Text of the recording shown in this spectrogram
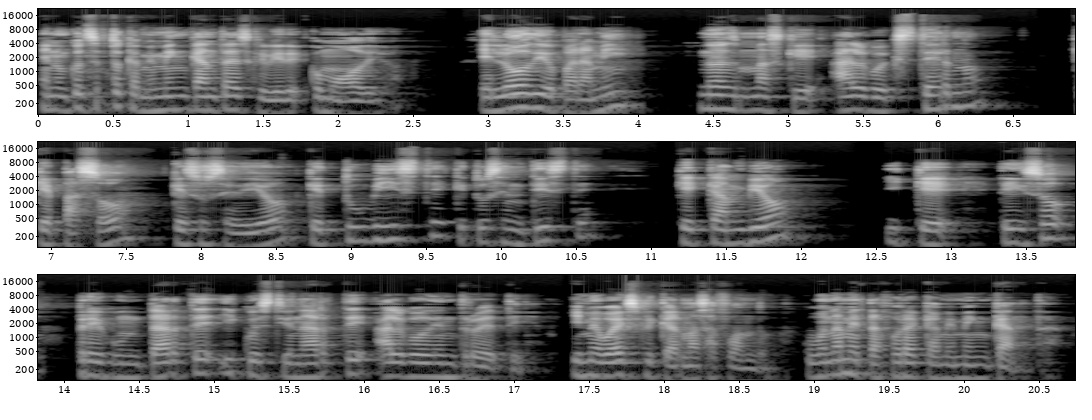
en un concepto que a mí me encanta describir como odio. El odio para mí no es más que algo externo que pasó, que sucedió, que tú viste, que tú sentiste, que cambió y que te hizo preguntarte y cuestionarte algo dentro de ti. Y me voy a explicar más a fondo, una metáfora que a mí me encanta.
